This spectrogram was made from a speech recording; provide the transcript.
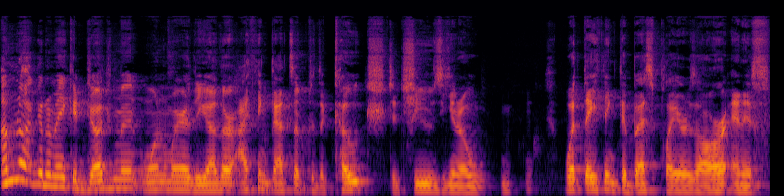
I'm not going to make a judgment one way or the other. I think that's up to the coach to choose, you know, what they think the best players are and if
